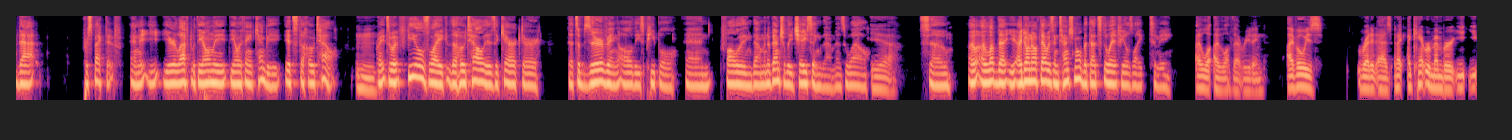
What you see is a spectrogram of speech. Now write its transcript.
that perspective and it, you're left with the only the only thing it can be it's the hotel mm-hmm. right so it feels like the hotel is a character that's observing all these people and following them and eventually chasing them as well. Yeah. So i, I love that you i don't know if that was intentional but that's the way it feels like to me. I, lo- I love that reading. I've always read it as and i, I can't remember you, you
